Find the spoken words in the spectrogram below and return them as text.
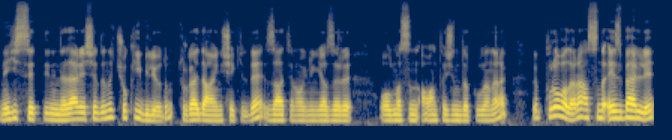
ne hissettiğini, neler yaşadığını çok iyi biliyordum. Turgay da aynı şekilde zaten oyunun yazarı olmasının avantajını da kullanarak ve provalara aslında ezberli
